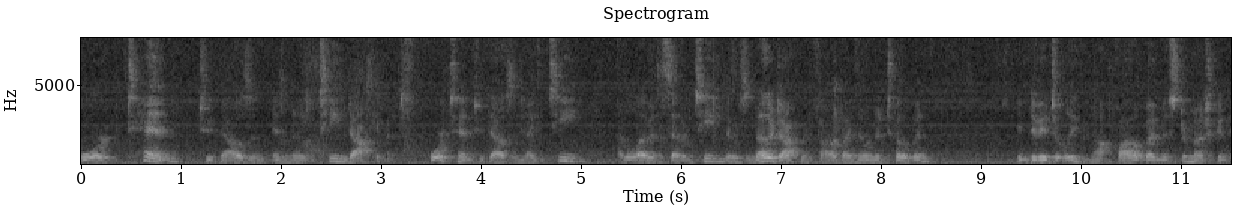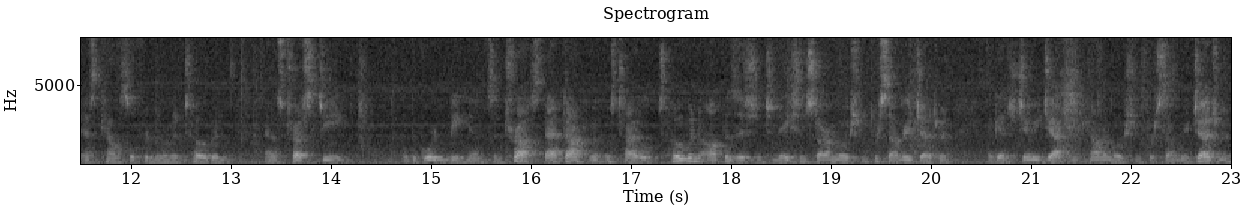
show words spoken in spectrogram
410-2019 document. 410-2019 at eleven seventeen, there was another document filed by Nona Tobin individually, not filed by Mr. Mushkin as counsel for Nona Tobin as trustee of the Gordon B. Hanson Trust. That document was titled Tobin Opposition to Nationstar Motion for Summary Judgment against Jimmy Jackson Counter Motion for Summary Judgment.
